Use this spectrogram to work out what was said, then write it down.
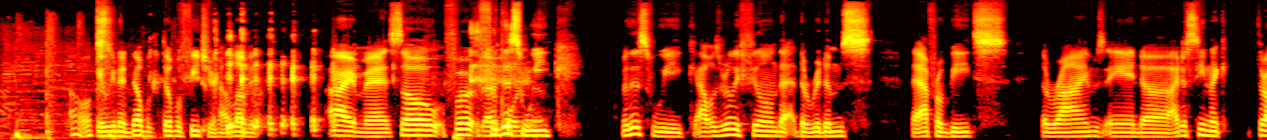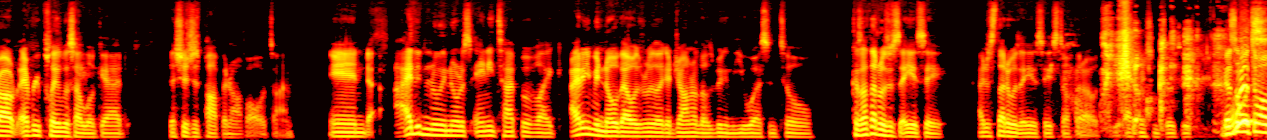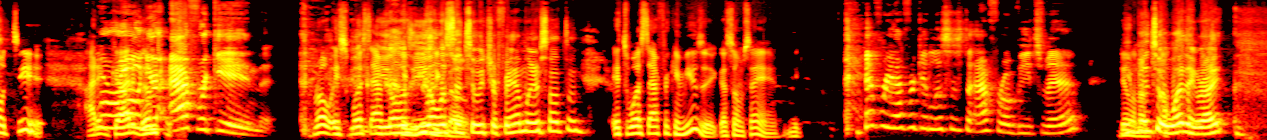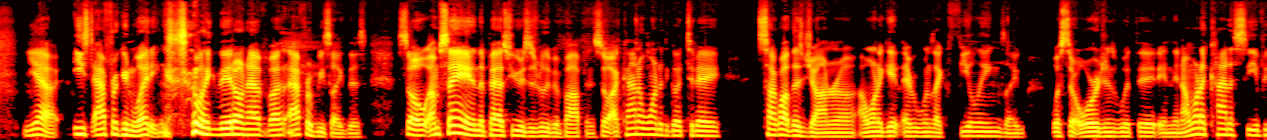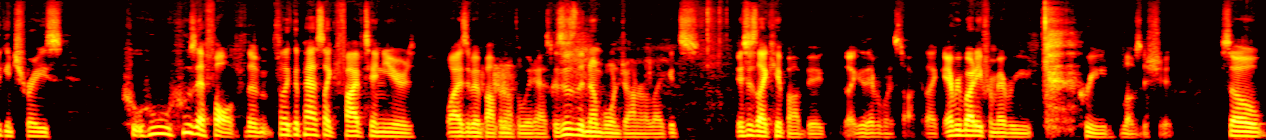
Oh, okay. We're gonna double double feature. I love it. All right, man. So for for this week, for this week, I was really feeling that the rhythms, the Afro beats, the rhymes, and uh, I just seen like throughout every playlist I look at, that shit's just popping off all the time. And I didn't really notice any type of like I didn't even know that was really like a genre that was big in the U.S. until because I thought it was just ASA I just thought it was ASA stuff that I Oh would see. African. Association. The only What? time I would see it. I didn't. Bro, you're African. bro, it's West you African don't, music. you don't listen though. to it with your family or something? It's West African music. That's what I'm saying. Like, Every African listens to Afro beats, man. You've been I'm to a wedding, right? Yeah, East African weddings. like they don't have uh, Afrobeats like this. So I'm saying in the past few years it's really been popping. So I kind of wanted to go today to talk about this genre. I want to get everyone's like feelings, like what's their origins with it, and then I want to kind of see if we can trace who who who's at fault for the for like the past like five ten years. Why has it been popping off mm-hmm. the way it has? Because this is the number one genre. Like it's this is like hip hop big. Like everyone's talking. Like everybody from every creed loves this shit. So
